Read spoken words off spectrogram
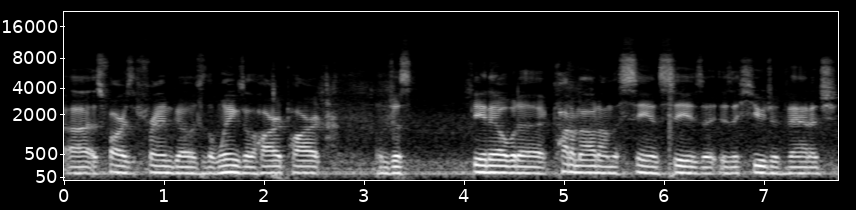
uh, as far as the frame goes. The wings are the hard part, and just being able to cut them out on the CNC is a, is a huge advantage.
